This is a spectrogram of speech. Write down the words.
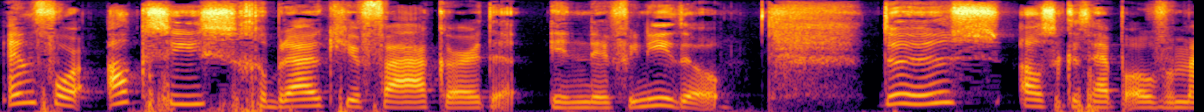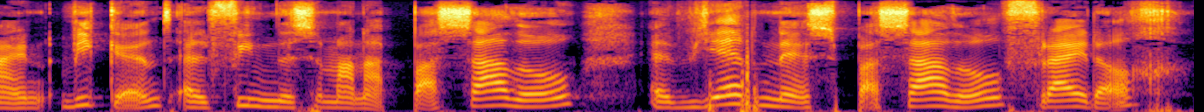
En voor acties gebruik je vaker de indefinido. Dus als ik het heb over mijn weekend, el fin de semana pasado, el viernes pasado, vrijdag,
